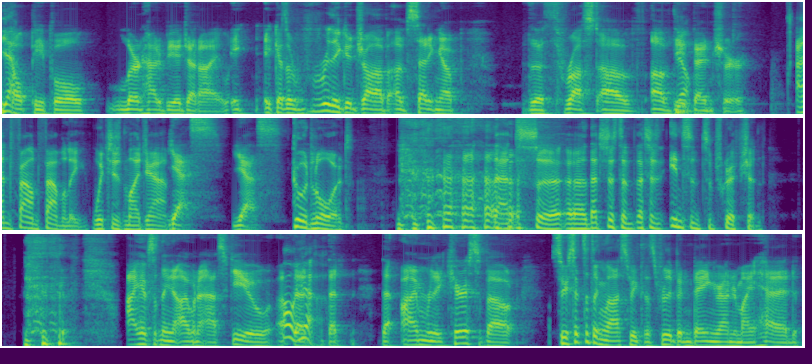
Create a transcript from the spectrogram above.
help people, learn how to be a Jedi. It, it does a really good job of setting up the thrust of of the Yeah. adventure. And found family, which is my jam. Yes, yes. Good lord. that's uh, uh, that's just a, that's an instant subscription. I have something that I want to ask you. uh, Oh, that, yeah. that that I'm really curious about. So you said something last week that's really been banging around in my head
